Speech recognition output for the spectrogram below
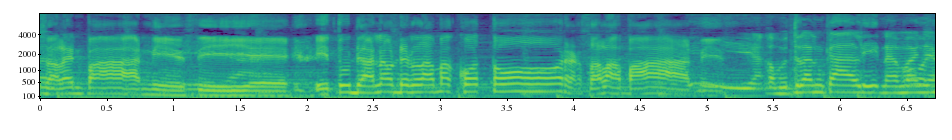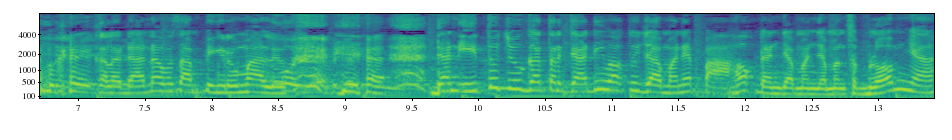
disalahin Pak Anies Iya. Itu danau dari lama kotor. Yang salah Pak Anies. Iya kebetulan kali namanya. Bukan Kalau danau samping rumah lu. Iya. Dan itu juga terjadi waktu zamannya Pak Ahok Dan zaman-zaman sebelumnya.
